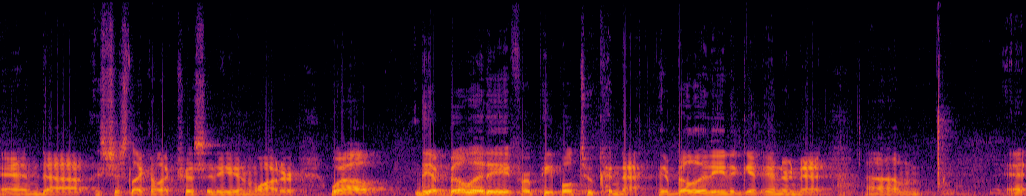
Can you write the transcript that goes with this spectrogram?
And uh, it's just like electricity and water. Well, the ability for people to connect, the ability to get internet, um, and,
